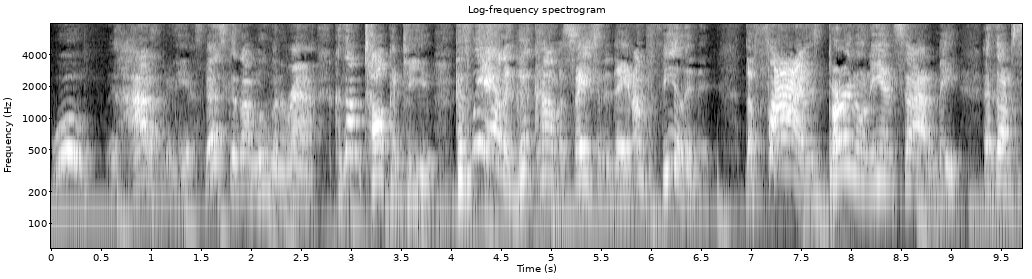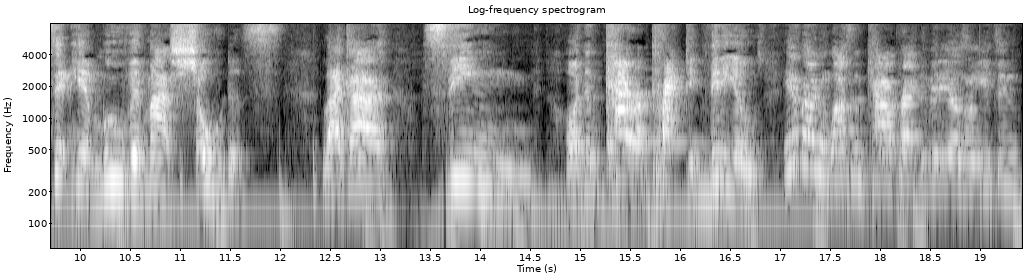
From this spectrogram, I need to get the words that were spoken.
Woo! It's hot up in here, especially because I'm moving around. Because I'm talking to you. Because we had a good conversation today and I'm feeling it. The fire is burning on the inside of me as I'm sitting here moving my shoulders like I seen on them chiropractic videos. Anybody been watching them chiropractic videos on YouTube?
